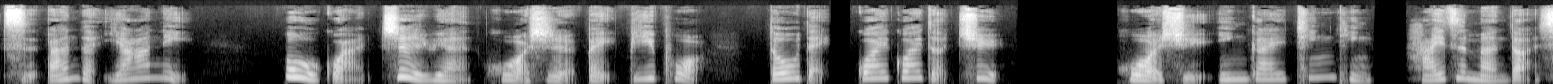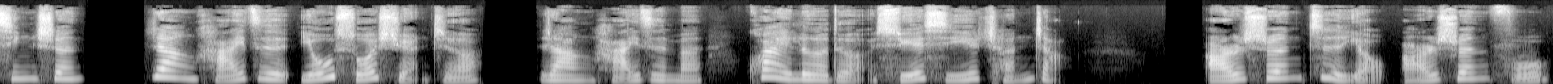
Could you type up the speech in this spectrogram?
此般的压力。不管自愿或是被逼迫，都得乖乖的去。或许应该听听孩子们的心声，让孩子有所选择，让孩子们。快乐的学习成长，儿孙自有儿孙福。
